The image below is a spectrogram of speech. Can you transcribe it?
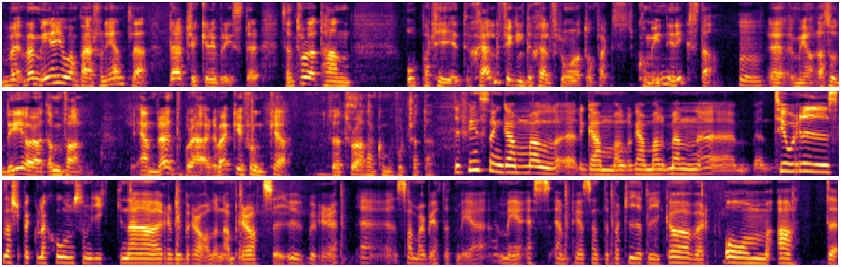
vem vem är Johan Persson egentligen? Där tycker jag det brister. Sen tror jag att han och partiet själv fick lite självförtroende att de faktiskt kom in i riksdagen. Mm. Eh, med, alltså det gör att, men fan, ändra inte på det här, det verkar ju funka. Så jag tror att han kommer fortsätta. Det finns en gammal, eller gammal och gammal, men eh, teori slash spekulation som gick när Liberalerna bröt sig ur eh, samarbetet med, med S, MP, Centerpartiet och gick över om att eh,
